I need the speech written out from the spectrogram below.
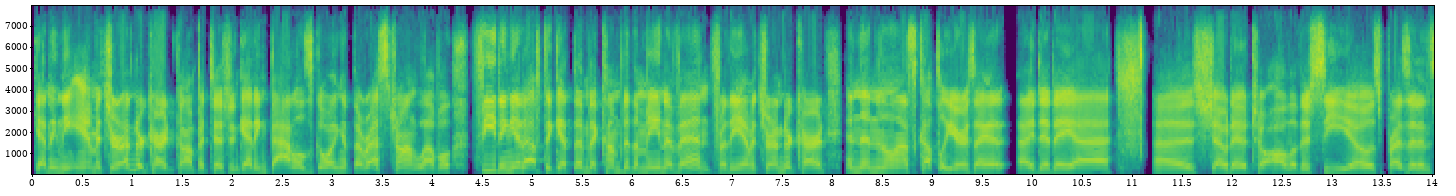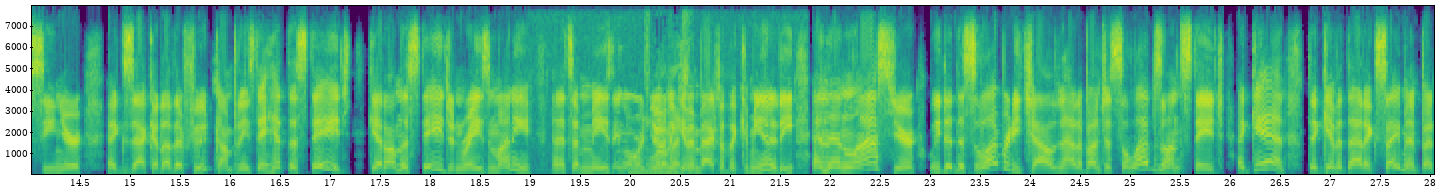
getting the amateur undercard competition, getting battles going at the restaurant level, feeding it up to get them to come to the main event for the amateur undercard. And then in the last couple years, I I did a uh, uh, shout out to all other CEOs, presidents, senior exec at other food companies. They hit the stage, get on the stage, and raise money. And it's amazing what we're Love doing it. and giving back to the community. And then last year, we did the celebrity challenge and had a bunch of celebs on stage again to give it that excitement, but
